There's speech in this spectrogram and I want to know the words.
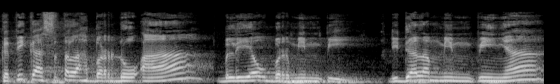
Ketika setelah berdoa, beliau bermimpi. Di dalam mimpinya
